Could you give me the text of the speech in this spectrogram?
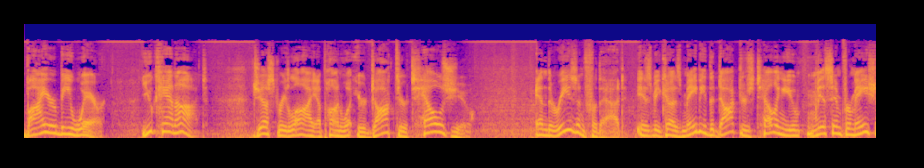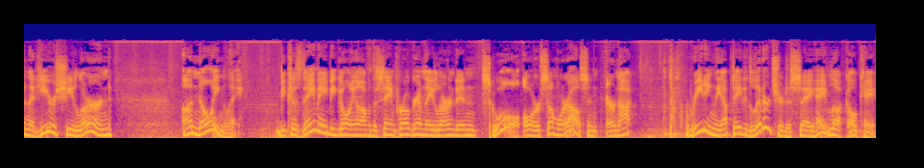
buyer beware. You cannot just rely upon what your doctor tells you. And the reason for that is because maybe the doctor's telling you misinformation that he or she learned unknowingly because they may be going off of the same program they learned in school or somewhere else and are not reading the updated literature to say, hey, look, okay,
